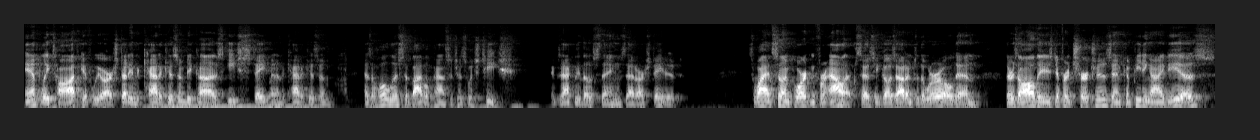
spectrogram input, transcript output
amply taught if we are studying the Catechism, because each statement in the Catechism has a whole list of Bible passages which teach exactly those things that are stated. It's why it's so important for Alex as he goes out into the world and there's all these different churches and competing ideas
